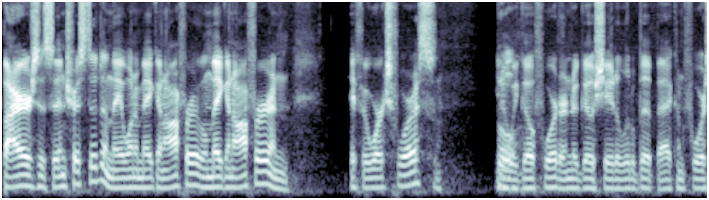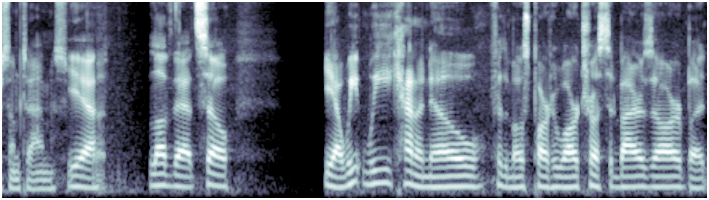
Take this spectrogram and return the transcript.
buyers is interested and they want to make an offer, they'll make an offer, and if it works for us, you know, we go for it or negotiate a little bit back and forth sometimes. Yeah, But- love that. So, yeah, we we kind of know for the most part who our trusted buyers are, but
